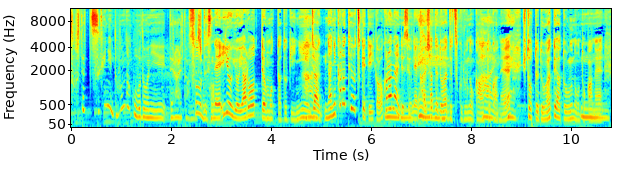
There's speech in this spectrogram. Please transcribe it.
そして次にどんな行動に出られたんでそうですね。いよいよやろうって思った時に、はい、じゃあ何から手をつけていいかわからないんですよね、会社ってどうやって作るのかとかね、えー、人ってどうやって雇うのとかね、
